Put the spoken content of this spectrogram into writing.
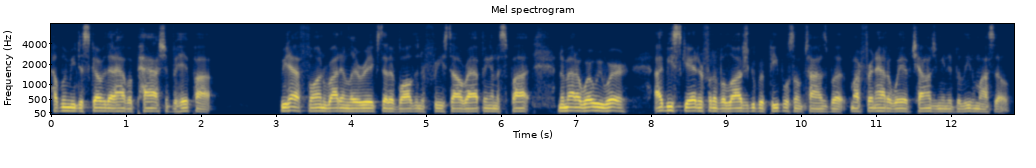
helping me discover that I have a passion for hip hop. We'd have fun writing lyrics that evolved into freestyle rapping on the spot, no matter where we were. I'd be scared in front of a large group of people sometimes, but my friend had a way of challenging me to believe in myself.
